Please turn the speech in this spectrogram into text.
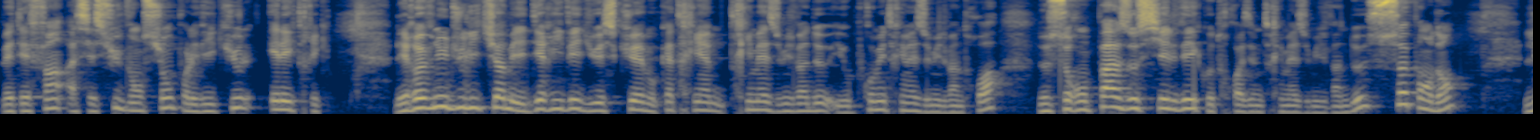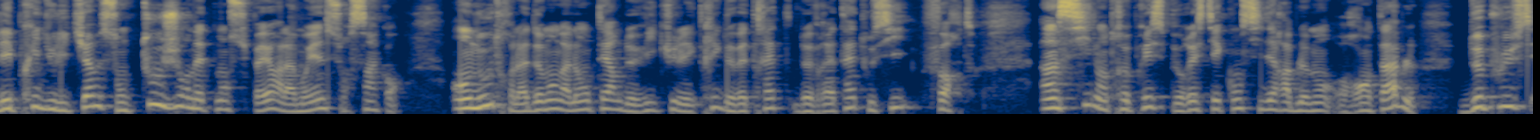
mettait fin à ses subventions pour les véhicules électriques. Les revenus du lithium et les dérivés du SQM au quatrième trimestre 2022 et au premier trimestre 2023 ne seront pas aussi élevés qu'au troisième trimestre 2022. Cependant, les prix du lithium sont toujours nettement supérieurs à la moyenne sur 5 ans. En outre, la demande à long terme de véhicules électriques devrait être, devrait être aussi forte. Ainsi, l'entreprise peut rester considérablement rentable. De plus,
